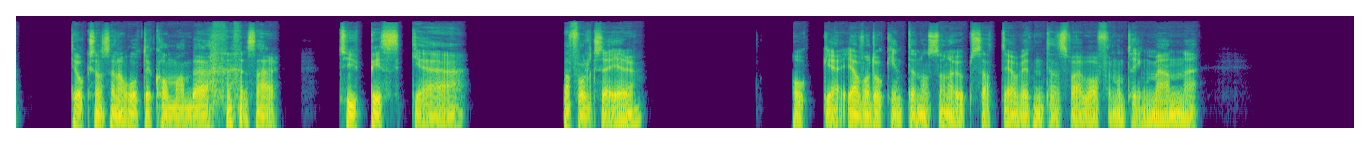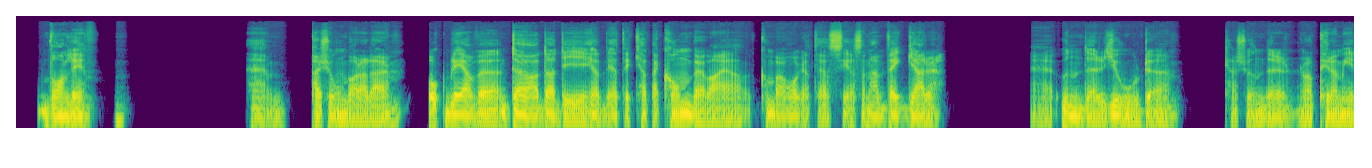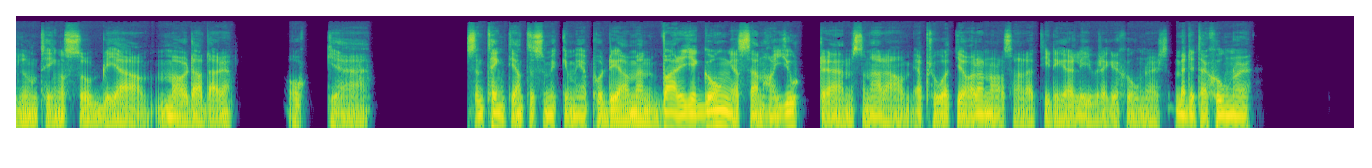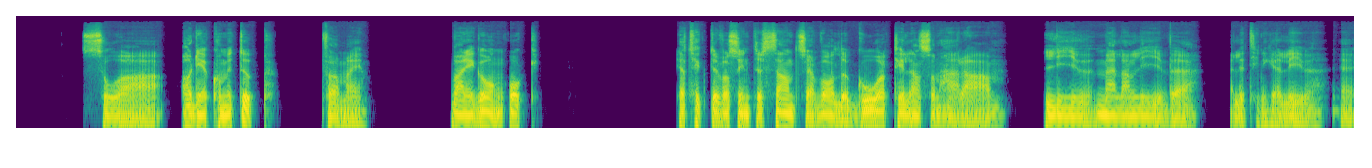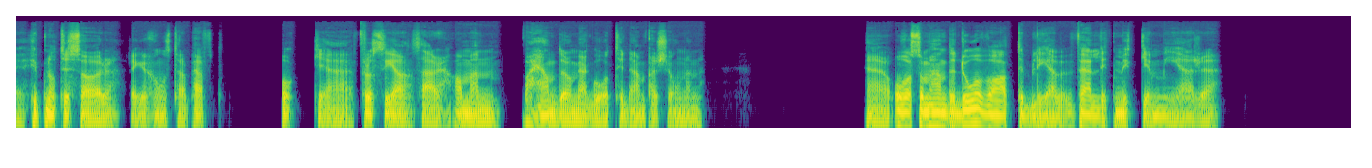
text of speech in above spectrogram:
Det är också en sån här återkommande, så här typisk, eh, vad folk säger. Och eh, jag var dock inte någon sån här uppsatt, jag vet inte ens vad jag var för någonting, men eh, vanlig Eh, person bara där och blev eh, dödad i, det heter katakomber, va? jag kommer bara ihåg att jag ser sådana här väggar eh, under jord, kanske under några pyramider eller någonting och så blir jag mördad där. Och eh, sen tänkte jag inte så mycket mer på det, men varje gång jag sen har gjort en sån här, jag har provat göra några sådana där tidigare livregressioner, meditationer, så har det kommit upp för mig varje gång. Och jag tyckte det var så intressant så jag valde att gå till en sån här äh, liv, mellanliv, äh, eller tidigare liv, äh, hypnotisör, regressionsterapeut. Och för att se så här, ja men vad händer om jag går till den personen? Och vad som hände då var att det blev väldigt mycket mer,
